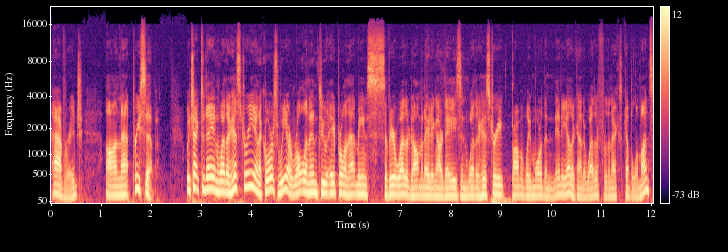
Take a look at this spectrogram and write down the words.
average on that precip. We check today in weather history, and of course, we are rolling into April, and that means severe weather dominating our days in weather history, probably more than any other kind of weather for the next couple of months.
